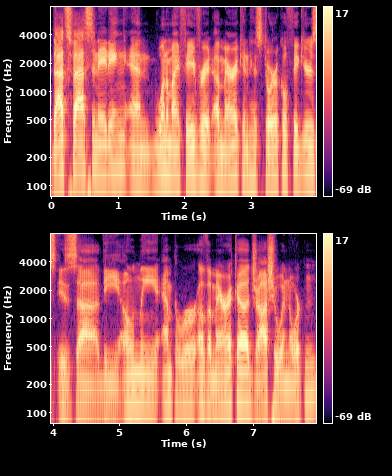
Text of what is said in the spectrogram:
that's fascinating and one of my favorite american historical figures is uh, the only emperor of america joshua norton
